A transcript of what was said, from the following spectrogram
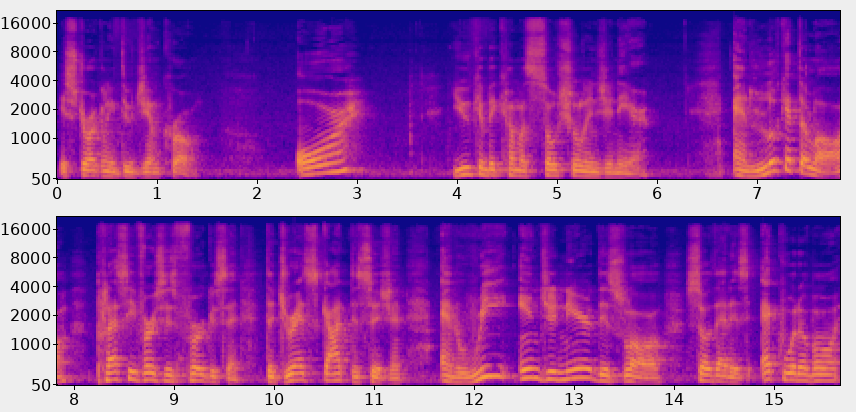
is struggling through Jim Crow. Or you can become a social engineer and look at the law, Plessy versus Ferguson, the Dred Scott decision, and re engineer this law so that it's equitable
